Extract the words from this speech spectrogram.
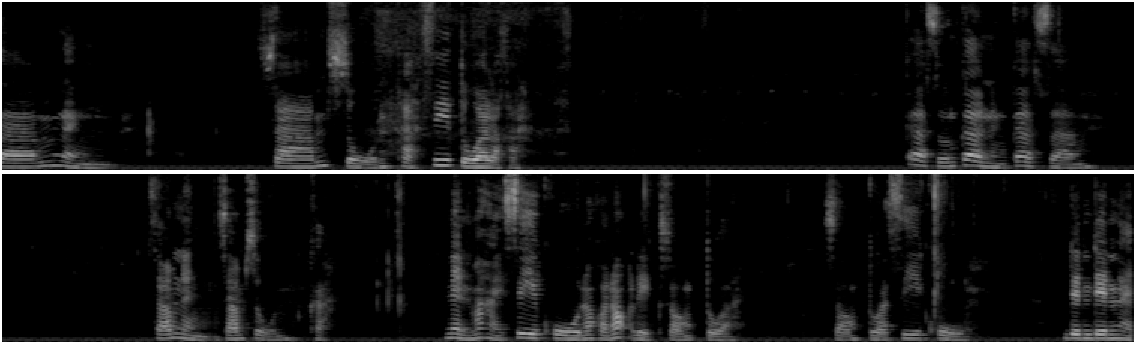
สามหนึ่งสามศูนย์ค่ะสี่ตัวล่ะค่ะเก้าศูนย์เก้าหนึ่งเก้าสามสามหนึ่งสามศูนย์ค่ะ เน้นมาหายซีคูเนาะค่ะเนาะเหล็กสองตัวสองตัวซีคู เด่นเด่นให้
